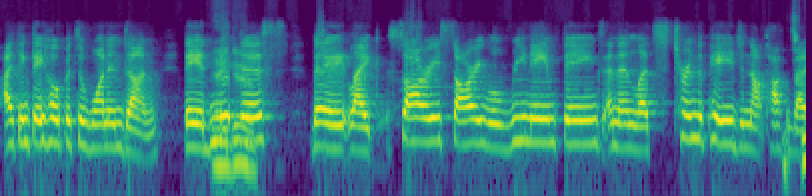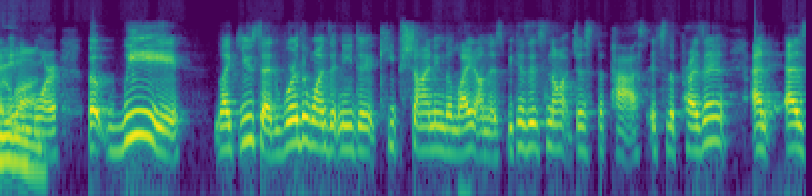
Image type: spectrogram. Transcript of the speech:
I think they hope it's a one and done. They admit they this. They like, sorry, sorry, we'll rename things and then let's turn the page and not talk let's about it anymore. On. But we like you said, we're the ones that need to keep shining the light on this because it's not just the past, it's the present. And as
